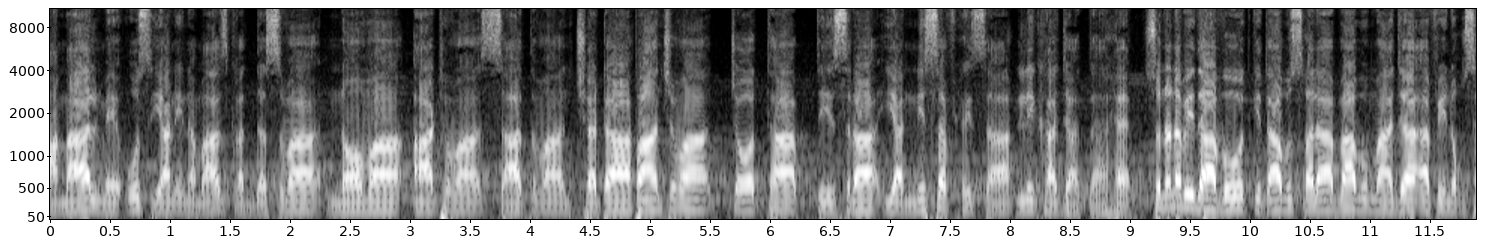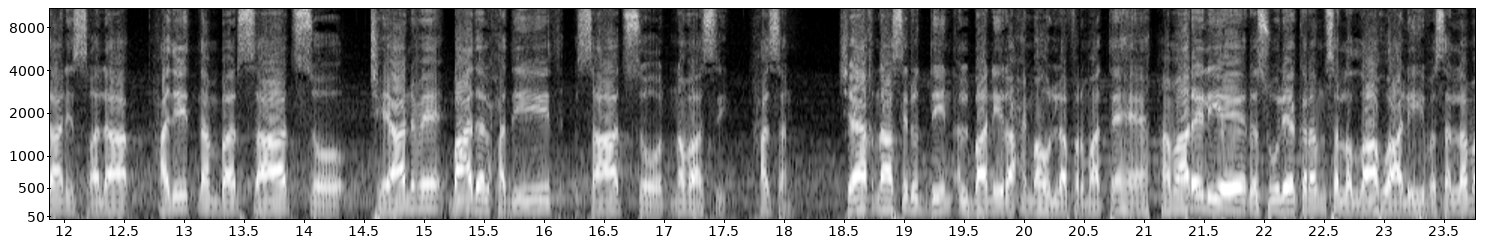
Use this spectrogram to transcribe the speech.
اعمال میں اس یعنی نماز کا دسواں، نوواں، آٹھواں، ساتواں، چھٹا، پانچواں، چوتھا، تیسرا یا نصف حصہ لکھا جاتا ہے۔ سنن نبی داود، کتاب الصلاة باب ما جاء فی نقصان الصلاة حدیث نمبر سات سو چھیانوے، بعد الحدیث سات سو نواسی۔ حسن۔ شیخ ناصر الدین البانی رحمہ اللہ فرماتے ہیں، ہمارے لیے رسول اکرم صلی اللہ علیہ وسلم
